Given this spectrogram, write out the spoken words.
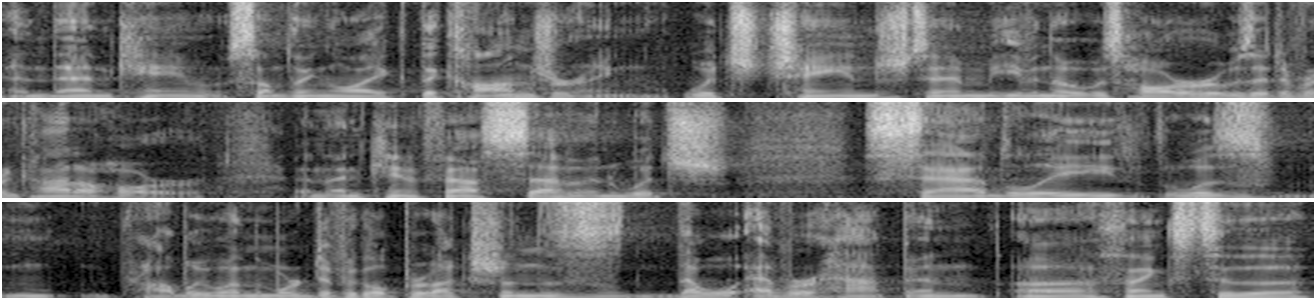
And then came something like The Conjuring, which changed him. Even though it was horror, it was a different kind of horror. And then came Fast Seven, which sadly was probably one of the more difficult productions that will ever happen, uh, thanks to the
